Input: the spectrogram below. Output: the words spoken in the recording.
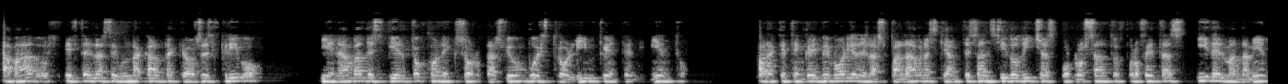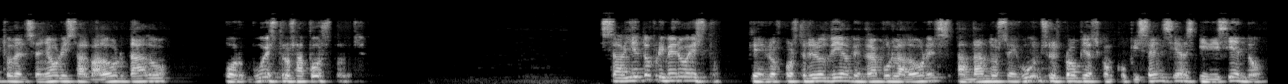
amados, esta es la segunda carta que os escribo, y en ambas despierto con exhortación vuestro limpio entendimiento, para que tengáis memoria de las palabras que antes han sido dichas por los santos profetas y del mandamiento del Señor y Salvador dado por vuestros apóstoles. Sabiendo primero esto, que en los postreros días vendrán burladores, andando según sus propias concupiscencias y diciendo,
